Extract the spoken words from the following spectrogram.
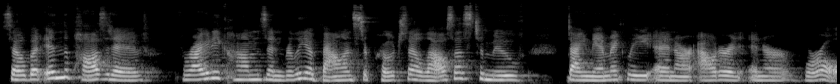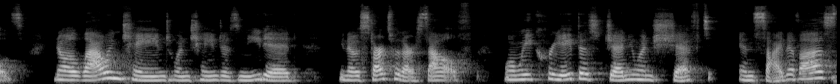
So, but in the positive, variety comes in really a balanced approach that allows us to move dynamically in our outer and inner worlds. You know, allowing change when change is needed, you know, starts with ourself. When we create this genuine shift inside of us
